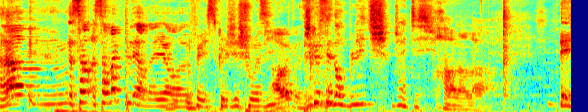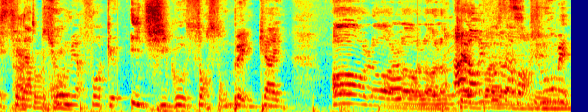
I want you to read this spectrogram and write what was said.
Euh, ça, ça va te plaire d'ailleurs, euh, Face, ce que j'ai choisi. Ah ouais, vas-y. parce que c'est dans Bleach. J'en étais sûr. Ah là là. Et c'est la Attention. première fois que Ichigo sort son Benkai. Oh là là là là. quelle Alors il faut savoir, je vous remets,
